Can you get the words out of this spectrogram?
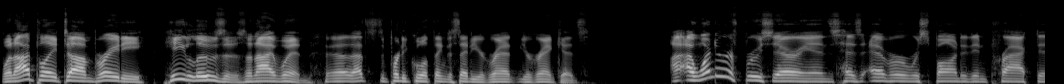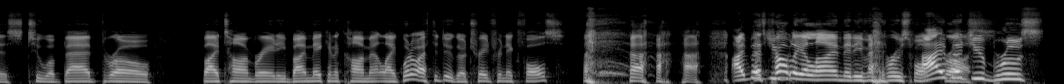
when I play Tom Brady, he loses and I win. Uh, that's a pretty cool thing to say to your grand your grandkids. I wonder if Bruce Arians has ever responded in practice to a bad throw by Tom Brady by making a comment like, "What do I have to do? Go trade for Nick Foles?" I bet That's you, probably a line that even Bruce won't. I cross. bet you Bruce.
